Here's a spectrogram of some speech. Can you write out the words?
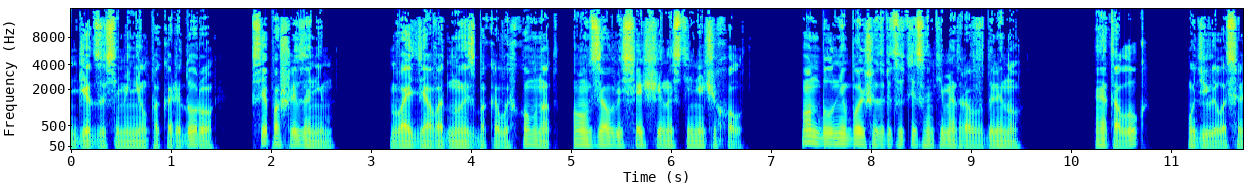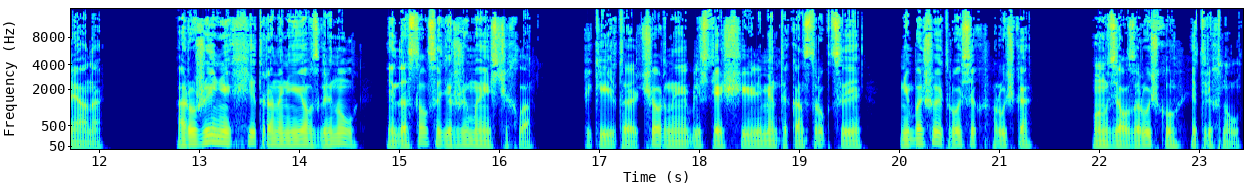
Дед засеменил по коридору, все пошли за ним. Войдя в одну из боковых комнат, он взял висящий на стене чехол. Он был не больше 30 сантиметров в длину. «Это лук?» — удивилась Лиана. Оружейник хитро на нее взглянул и достал содержимое из чехла. Какие-то черные блестящие элементы конструкции, небольшой тросик, ручка. Он взял за ручку и тряхнул.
